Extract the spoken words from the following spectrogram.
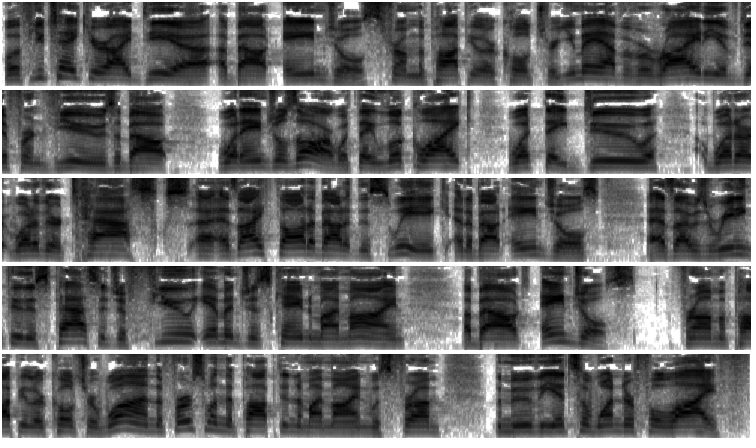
Well, if you take your idea about angels from the popular culture, you may have a variety of different views about what angels are, what they look like, what they do, what are, what are their tasks. Uh, as I thought about it this week and about angels, as I was reading through this passage, a few images came to my mind about angels from a popular culture. One, the first one that popped into my mind was from the movie It's a Wonderful Life.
